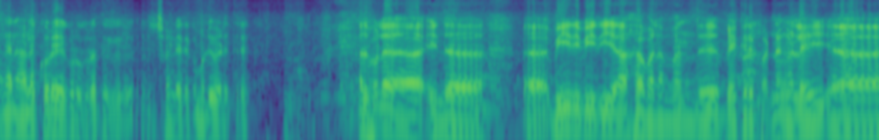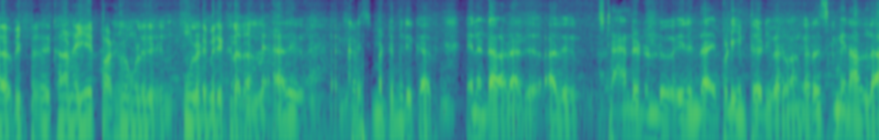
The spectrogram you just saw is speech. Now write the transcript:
அதனால் குறைய கொடுக்குறதுக்கு சொல்லியிருக்கு முடிவு எடுத்திருக்கு அதுபோல் இந்த வீதி வீதியாக வலம் வந்து பேக்கரி பண்டங்களை அஹ், விற்பதற்கான ஏற்பாடுகள் உங்களுக்கு உங்களிடம் இருக்கிறதா? இல்லை அது கடைசி மட்டும் இருக்காது. என்னண்டா அது அது ஸ்டாண்டர்ட் உண்டு. இருந்தால் எப்படியும் தேடி வருவாங்க. ரிஸ்க்குமே நல்லா.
